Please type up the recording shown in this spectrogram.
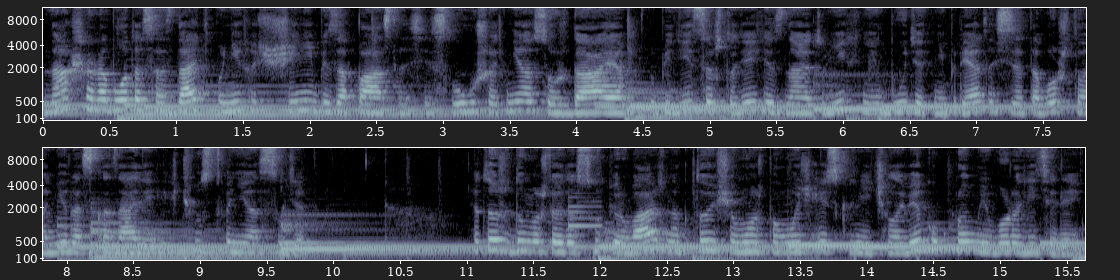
Наша работа создать у них ощущение безопасности, слушать, не осуждая, убедиться, что дети знают, у них не будет неприятностей из-за того, что они рассказали, их чувства не осудят. Я тоже думаю, что это супер важно. Кто еще может помочь искренне человеку, кроме его родителей?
